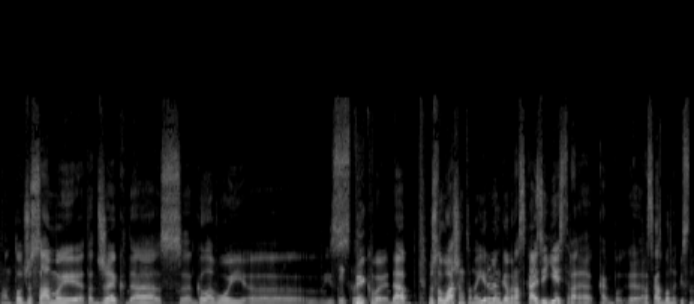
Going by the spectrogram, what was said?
Там тот же самый этот Джек, да, с головой э, из Тыквы. тыквы. да. Потому что у Вашингтона Ирвинга в рассказе есть, э, как бы, э, рассказ был написан,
